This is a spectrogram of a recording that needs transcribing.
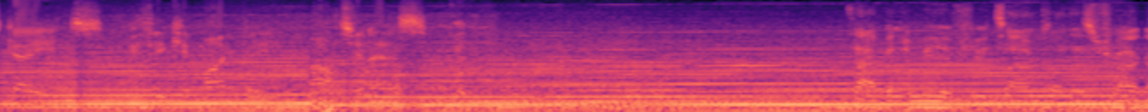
Cascades. We think it might be Martinez. It's happened to me a few times on this track.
